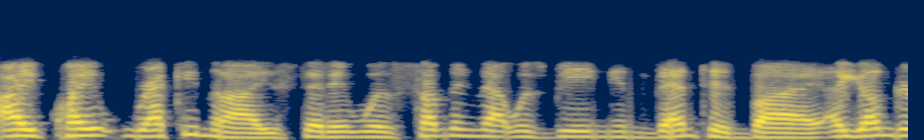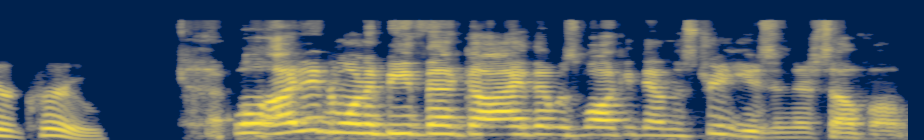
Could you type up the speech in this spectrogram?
I quite recognized that it was something that was being invented by a younger crew. well i didn't want to be that guy that was walking down the street using their cell phone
